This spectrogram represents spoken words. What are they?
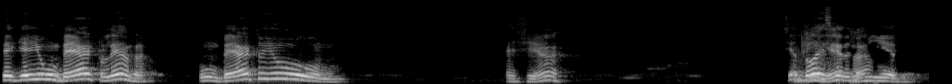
peguei o Humberto, lembra? O Humberto e o. É Jean? Tinha dois que eram de? Vinhedo. É.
